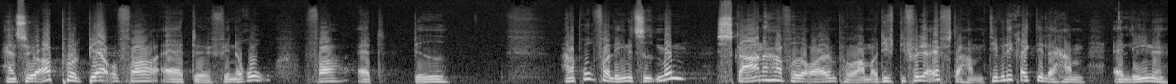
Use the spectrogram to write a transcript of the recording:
Han søger op på et bjerg for at øh, finde ro, for at bede. Han har brug for alene tid, men skarne har fået øjen på ham, og de, de følger efter ham. De vil ikke rigtig lade ham alene.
